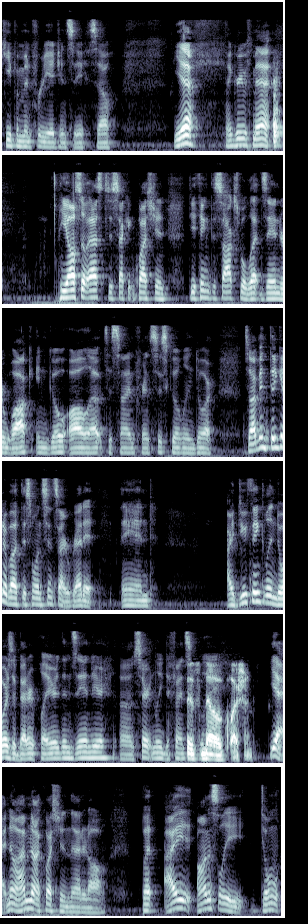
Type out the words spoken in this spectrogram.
keep them in free agency. So, yeah, I agree with Matt. He also asks a second question: Do you think the Sox will let Xander walk and go all out to sign Francisco Lindor? So I've been thinking about this one since I read it, and I do think Lindor is a better player than Xander. Uh, certainly defensively. There's no question. Yeah, no, I'm not questioning that at all. But I honestly don't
